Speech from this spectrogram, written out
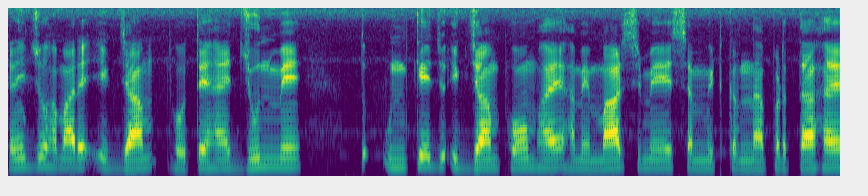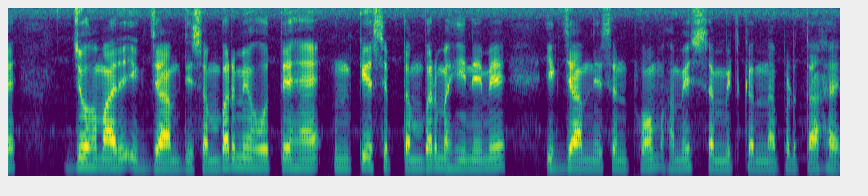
यानी जो हमारे एग्ज़ाम होते हैं जून में तो उनके जो एग्ज़ाम फॉर्म है, हमें मार्च में सबमिट करना पड़ता है। जो हमारे एग्ज़ाम दिसंबर में होते हैं, उनके सितंबर महीने में एग्ज़ामिनेशन फॉर्म हमें सबमिट करना पड़ता है।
